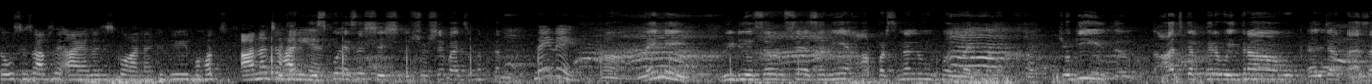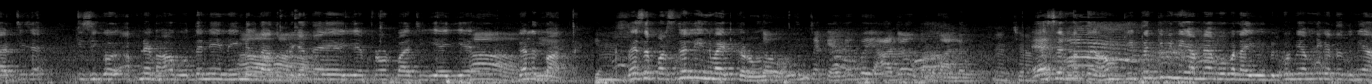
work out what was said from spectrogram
तो उस हिसाब से आएगा जिसको आना है क्योंकि बहुत आना चाह रही है। इसको ऐसे शोशेबाजी मत करना। नहीं नहीं। हाँ नहीं नहीं वीडियो से उससे ऐसे नहीं है आप पर्सनल उनको इन्वाइट करो। क्योंकि आजकल फिर वो इतना वो फैल जाता है सारी चीज़ें। किसी को अपने भाव होते नहीं नहीं मिलता हाँ, तो फिर हाँ, कहते हैं। ये फ्रॉड बाजी है ये हाँ, गलत ये- बात है। हम्म। वैसे पर्सनली इनवाइट करो। तो उनसे कह दो भाई आ जाओ भरवा लो अच्छा। ऐसे मत हम कीर्तन की भी नहीं हमने वो बनाई हुई बिल्कुल भी हम नहीं करते दुनिया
